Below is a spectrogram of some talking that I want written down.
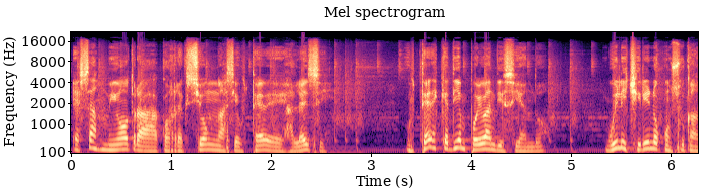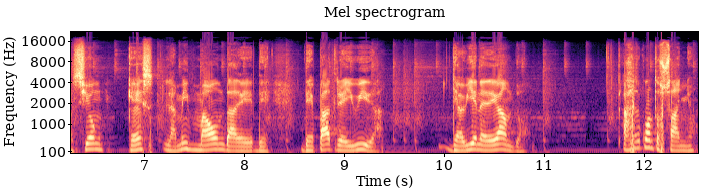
Esa es mi otra corrección hacia ustedes, Alexis. ¿Ustedes qué tiempo iban diciendo? Willy Chirino con su canción, que es la misma onda de, de- de Patria y Vida, ya viene llegando. ¿Hace cuántos años?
